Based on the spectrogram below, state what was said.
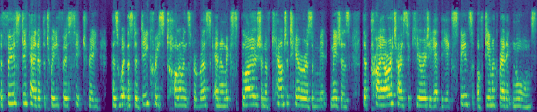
The first decade of the 21st century has witnessed a decreased tolerance for risk and an explosion of counter-terrorism me measures that prioritise security at the expense of democratic norms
